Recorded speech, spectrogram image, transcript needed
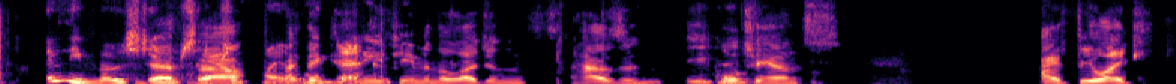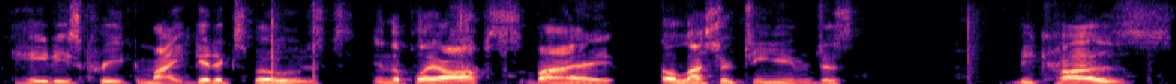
I have the most Death interceptions by think any team in the Legends has an equal Mhm. chance. I feel like Hades Creek might get exposed in the playoffs by a lesser team just because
